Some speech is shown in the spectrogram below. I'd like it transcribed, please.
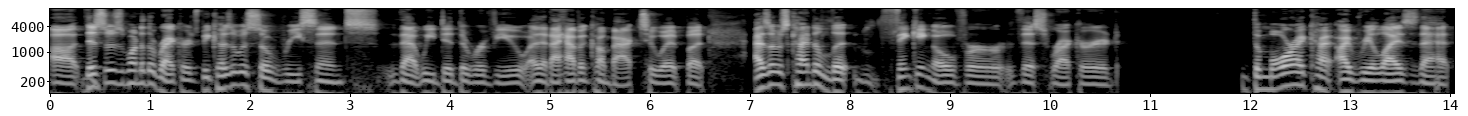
Uh, this was one of the records because it was so recent that we did the review uh, that I haven't come back to it. But as I was kind of li- thinking over this record, the more I ki- I realized that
